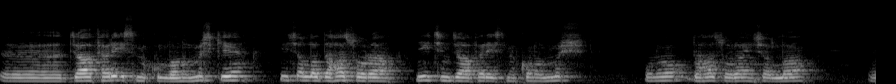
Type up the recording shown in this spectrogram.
e, Caferi ismi kullanılmış ki inşallah daha sonra niçin Caferi ismi konulmuş bunu daha sonra inşallah e,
